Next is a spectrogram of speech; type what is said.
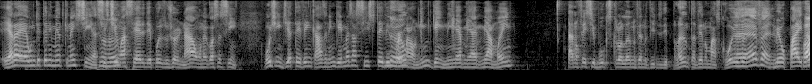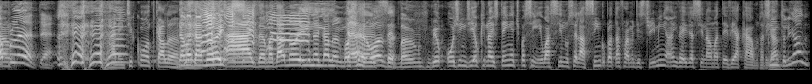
Era é, um entretenimento que nós tinha. Assistia Uhum. uma série depois do jornal, um negócio assim. Hoje em dia, TV em casa, ninguém mais assiste TV Não. formal. Ninguém. Nem minha, minha, minha mãe tá no Facebook scrollando, vendo vídeo de planta, vendo umas coisas. É, velho. Meu pai Ó a tá. planta! Ah, nem te conto, Calango. Dama da noite! Ai, dama da noite, né, Calango? Mó cheirosa. é bom. Meu, hoje em dia o que nós tem é tipo assim, eu assino, sei lá, cinco plataformas de streaming ao invés de assinar uma TV a cabo, tá Sim, ligado? tô ligado.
